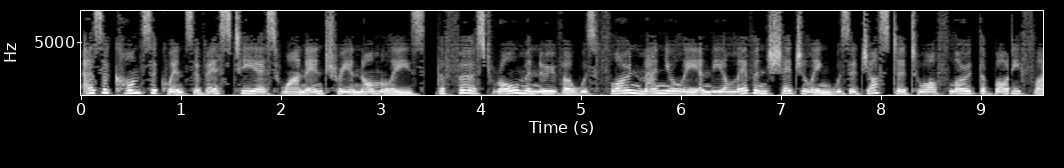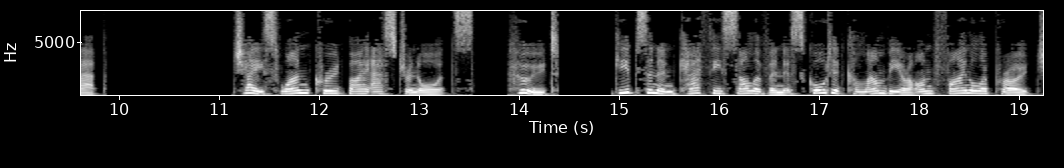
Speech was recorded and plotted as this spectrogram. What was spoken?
As a consequence of STS-1 entry anomalies, the first roll maneuver was flown manually and the elevon scheduling was adjusted to offload the body flap. Chase 1 crewed by astronauts Hoot Gibson and Kathy Sullivan escorted Columbia on final approach.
